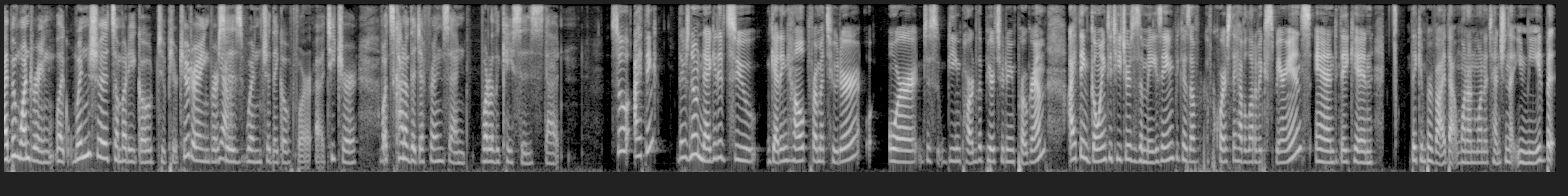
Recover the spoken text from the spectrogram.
I've been wondering, like, when should somebody go to peer tutoring versus when should they go for a teacher? What's kind of the difference, and what are the cases that? So I think there's no negative to getting help from a tutor or just being part of the peer tutoring program. I think going to teachers is amazing because of, of course they have a lot of experience and they can they can provide that one-on-one attention that you need but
